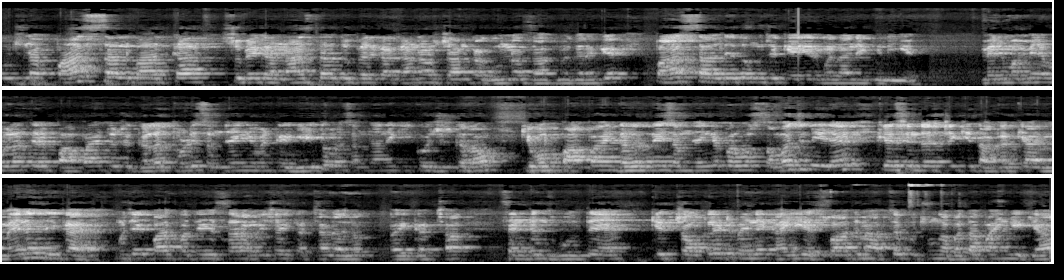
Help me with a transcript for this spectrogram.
पूछना पाँच साल बाद का सुबह का नाश्ता, दोपहर का खाना और शाम का घूमना साथ में करेंगे। पाँच साल दे दो मुझे कैरियर बनाने के लिए। मेरी मम्मी ने बोला, तेरे पापा है, तुझे गलत थोड़ी समझेंगे मैंने कहा, यही तो मैं समझाने की कोशिश कर रहा हूँ कि वो पापा है, गलत नहीं समझेंगे पर वो समझ नहीं रहे कि इस इंडस्ट्री की ताकत क्या है। मैंने देखा है, मुझे एक बात बताइए, सर हमेशा एक अच्छा डायलॉग एक अच्छा सेंटेंस बोलते हैं कि चॉकलेट मैंने खाई है, स्वाद में आपसे पूछूँगा, बता पाएँगे क्या?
